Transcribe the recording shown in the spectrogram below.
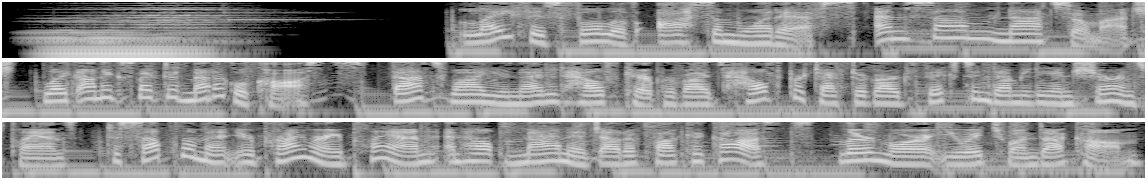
Life is full of awesome what ifs, and some not so much, like unexpected medical costs. That's why United Healthcare provides Health Protector Guard fixed indemnity insurance plans to supplement your primary plan and help manage out of pocket costs. Learn more at uh1.com.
